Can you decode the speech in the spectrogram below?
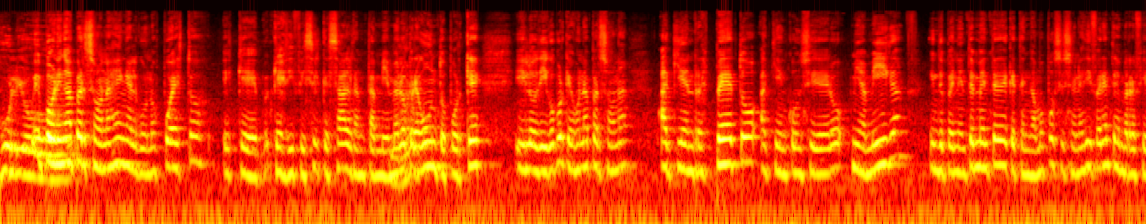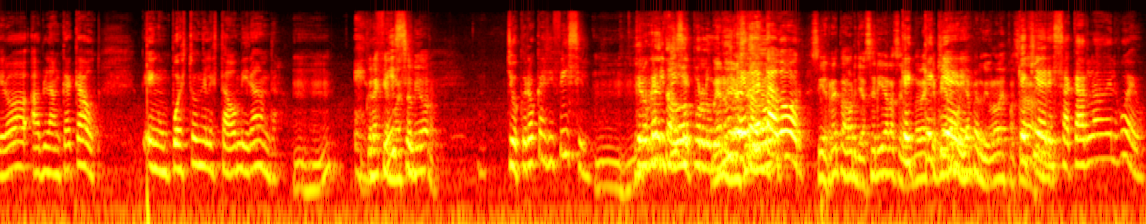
Julio... Y ponen a personas en algunos puestos eh, que, que es difícil que salgan. También me lo pregunto, ¿por qué? Y lo digo porque es una persona a quien respeto, a quien considero mi amiga, independientemente de que tengamos posiciones diferentes. Me refiero a, Blanca Caut, en un puesto en el estado Miranda. ¿Crees que no es servidor? Yo creo que es difícil. Creo que es difícil. Por lo menos es retador. Sí, es retador. Ya sería la segunda vez que pierde, ya perdió la vez pasada. ¿Qué quiere? ¿Sacarla del juego?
